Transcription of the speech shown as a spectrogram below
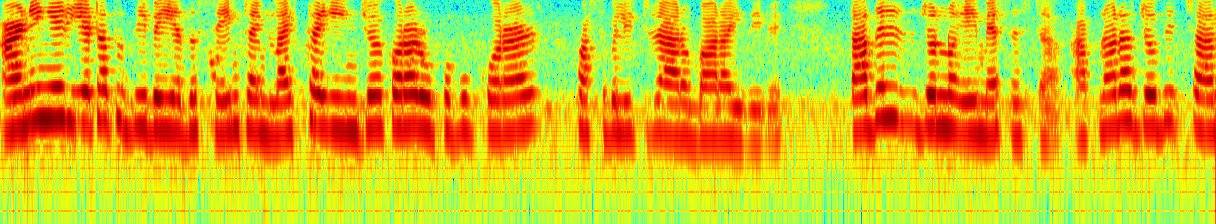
আর্নিং এর ইয়েটা তো দিবেই এট দ্য সেম টাইম লাইফটা এনজয় করার, উপভোগ করার পসিবিলিটিটা আরও বাড়াই দিবে। তাদের জন্য এই মেসেজটা। আপনারা যদি চান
